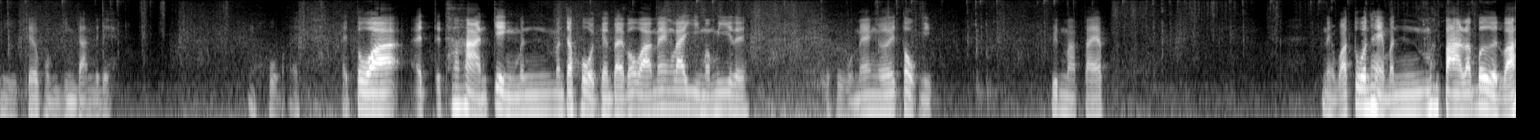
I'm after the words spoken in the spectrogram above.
นี่เจอผมยิงดันไปเดยโอ้โหไอตัวไอทหารเก่งมันมันจะโหดเกินไปปะวะแม่งไล่ยิงมามี่เลย โอ้โหแม่งเอ้ยตกอีก ขึ้นมาแป๊บ ไหนว่าตัวไหนมันมันปาระเบิดวะ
